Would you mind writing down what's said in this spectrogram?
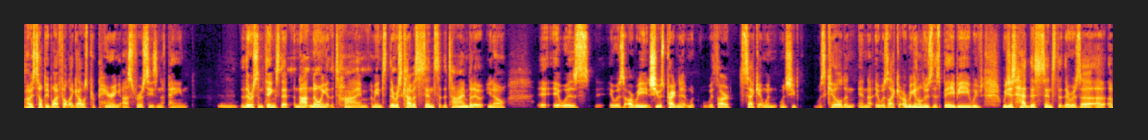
I always tell people I felt like God was preparing us for a season of pain Mm. there were some things that not knowing at the time i mean there was kind of a sense at the time but it, you know it, it was it was are we she was pregnant w- with our second when when she was killed and and it was like are we going to lose this baby we've we just had this sense that there was a, a, a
